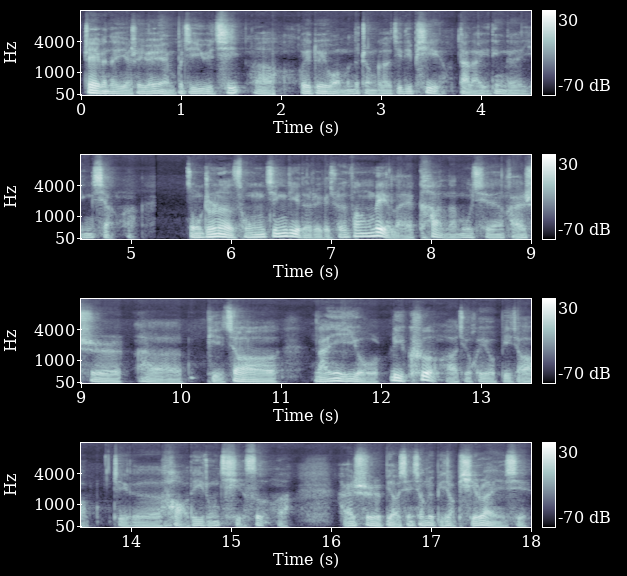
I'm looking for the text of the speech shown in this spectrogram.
这个呢也是远远不及预期啊，会对我们的整个 GDP 带来一定的影响啊。总之呢，从经济的这个全方位来看呢，目前还是呃比较难以有立刻啊就会有比较这个好的一种起色啊，还是表现相对比较疲软一些。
